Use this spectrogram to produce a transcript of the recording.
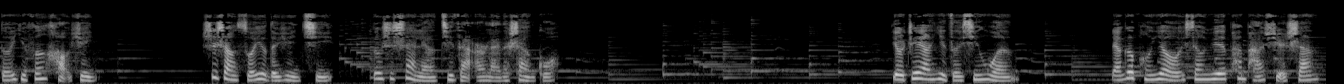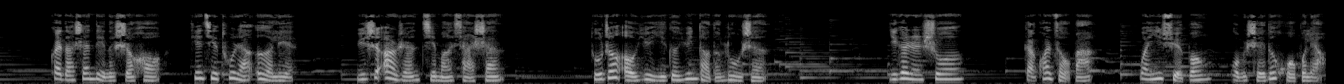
得一分好运。世上所有的运气，都是善良积攒而来的善果。有这样一则新闻：两个朋友相约攀爬雪山，快到山顶的时候，天气突然恶劣，于是二人急忙下山。途中偶遇一个晕倒的路人，一个人说：“赶快走吧，万一雪崩，我们谁都活不了。”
